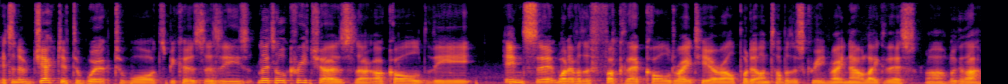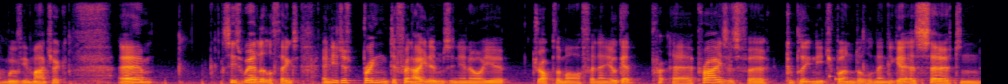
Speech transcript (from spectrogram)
it's an objective to work towards because there's these little creatures that are called the insert whatever the fuck they're called right here. I'll put it on top of the screen right now like this. Oh, look at that movie magic. Um, it's these weird little things, and you just bring different items, and you know you drop them off, and then you'll get pr uh, prizes for completing each bundle, and then you get a certain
